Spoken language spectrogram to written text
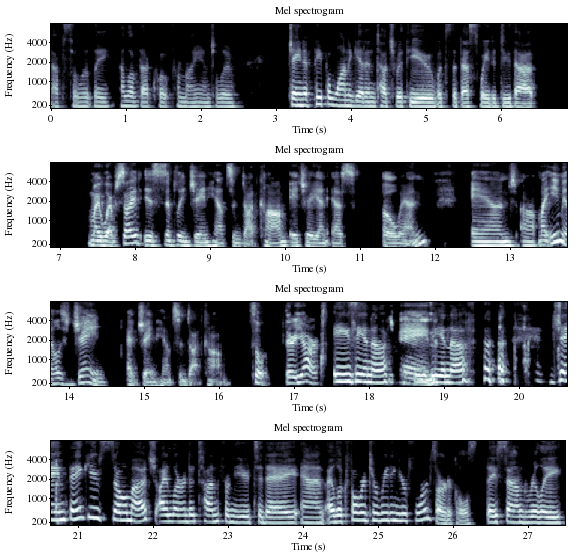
Absolutely. I love that quote from Maya Angelou. Jane, if people want to get in touch with you, what's the best way to do that? My website is simply janehanson.com, H A N S O N. And uh, my email is jane at janehanson.com. So there you are. Easy enough. Jane. Easy enough. Jane, thank you so much. I learned a ton from you today, and I look forward to reading your Forbes articles. They sound really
